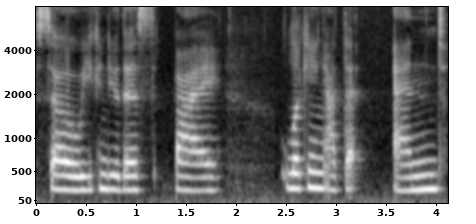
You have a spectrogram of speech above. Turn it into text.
So you can do this by looking at the end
